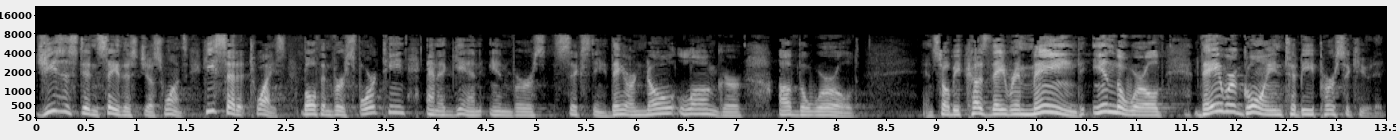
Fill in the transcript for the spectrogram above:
Jesus didn't say this just once. He said it twice, both in verse 14 and again in verse 16. They are no longer of the world. And so because they remained in the world, they were going to be persecuted.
